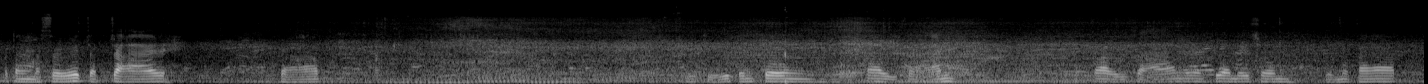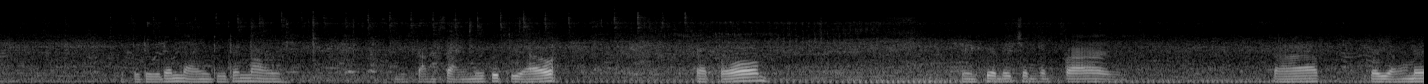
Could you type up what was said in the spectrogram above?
ก็ต้องมาซื้อจับจ่ายครับวิถีเป็นตรงภาคอีสานภาคอีสานให้เพื่อนได้ชมเห็นนะครับไปดูด้านในดูด้านในมีสั่งสั่งมีก๋วยเตี๋ยว ครับผมเพื่อนเพื่อนๆได้ชมกันไป ครับ ก็ยังไม่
